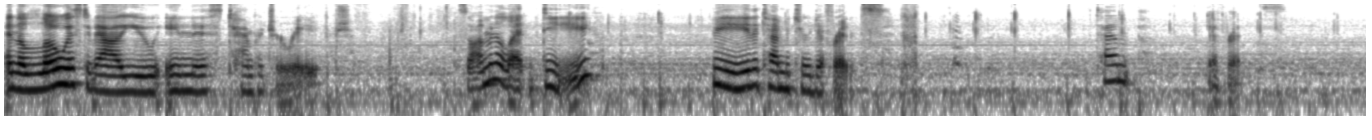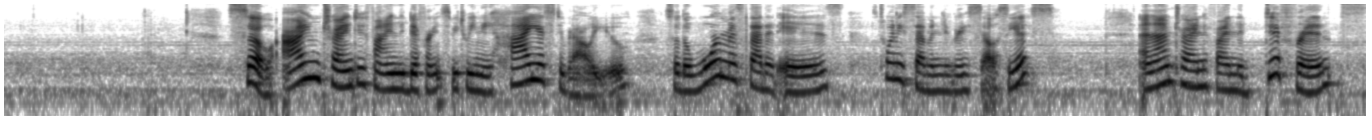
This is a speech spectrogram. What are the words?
and the lowest value in this temperature range. So I'm going to let D be the temperature difference. Temp difference. So I'm trying to find the difference between the highest value, so the warmest that it is, is 27 degrees Celsius, and I'm trying to find the difference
